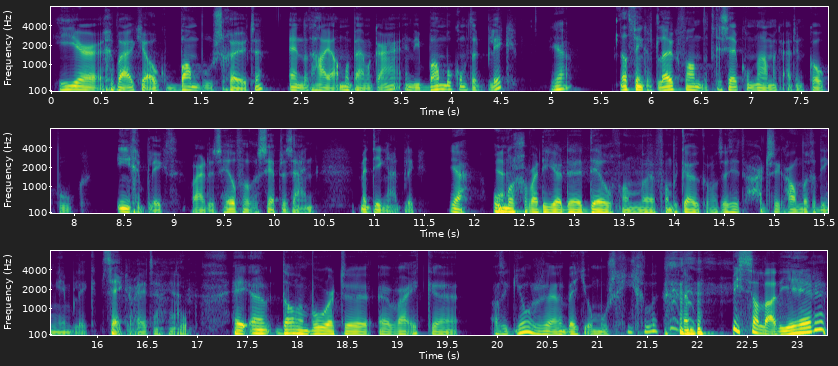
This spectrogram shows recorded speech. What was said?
hier gebruik je ook bamboescheuten. En dat haal je allemaal bij elkaar. En die bamboe komt uit blik. Ja. Dat vind ik het leuk van. Het recept komt namelijk uit een kookboek ingeblikt. Waar dus heel veel recepten zijn met dingen uit blik. Ja, ondergewaardeerde deel van, eh, van de keuken. Want er zitten hartstikke handige dingen in blik. Zeker weten, ja. Top. Hey, eh, dan een woord eh, waar ik, als ik jong zou zijn, een beetje om moest giechelen. Een pissaladière.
